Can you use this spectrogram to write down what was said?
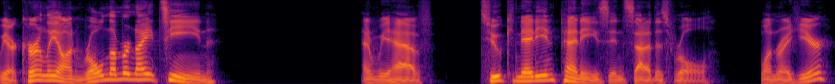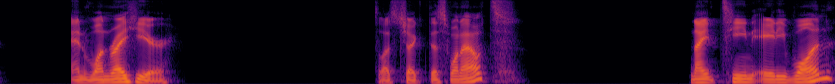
We are currently on roll number 19, and we have two Canadian pennies inside of this roll. One right here, and one right here. So let's check this one out. 1981.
